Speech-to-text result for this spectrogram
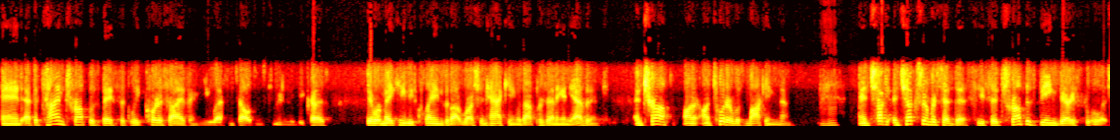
and at the time, Trump was basically criticizing the U.S. intelligence community because they were making these claims about Russian hacking without presenting any evidence. And Trump on on Twitter was mocking them. Mm-hmm. And Chuck and Chuck Schumer said this. He said Trump is being very foolish.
